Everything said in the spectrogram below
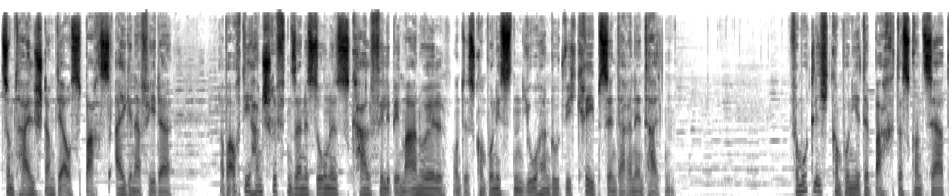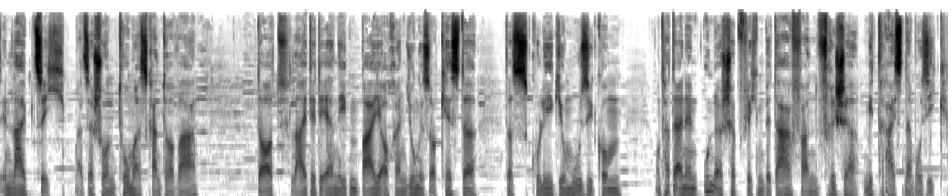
Zum Teil stammt er aus Bachs eigener Feder, aber auch die Handschriften seines Sohnes Karl Philipp Emanuel und des Komponisten Johann Ludwig Krebs sind darin enthalten. Vermutlich komponierte Bach das Konzert in Leipzig, als er schon Thomaskantor war. Dort leitete er nebenbei auch ein junges Orchester, das Collegium Musicum, und hatte einen unerschöpflichen Bedarf an frischer, mitreißender Musik.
